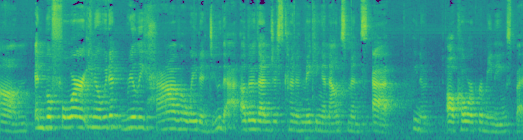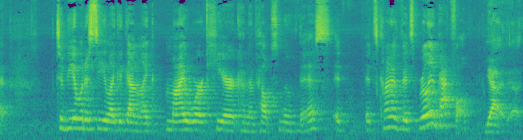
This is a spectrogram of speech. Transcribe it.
Um, and before, you know, we didn't really have a way to do that other than just kind of making announcements at, you know, all coworker meetings. But to be able to see, like, again, like my work here kind of helps move this, it, it's kind of, it's really impactful. Yeah.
